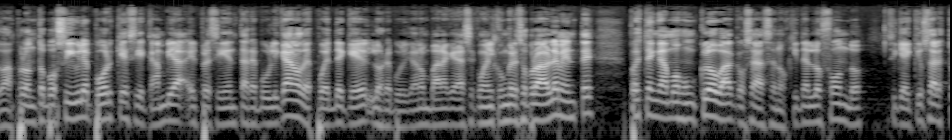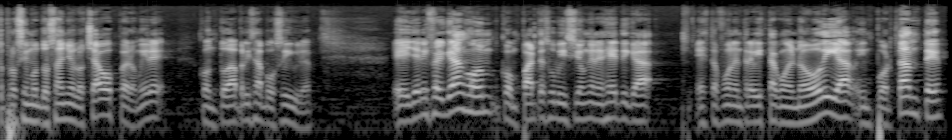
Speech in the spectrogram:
lo más pronto posible, porque si cambia el presidente republicano, después de que los republicanos van a quedarse con el Congreso probablemente, pues tengamos un clawback, o sea, se nos quiten los fondos. Así que hay que usar estos próximos dos años los chavos, pero mire, con toda prisa posible. Eh, Jennifer Granholm comparte su visión energética. Esta fue una entrevista con el Nuevo Día, importante,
